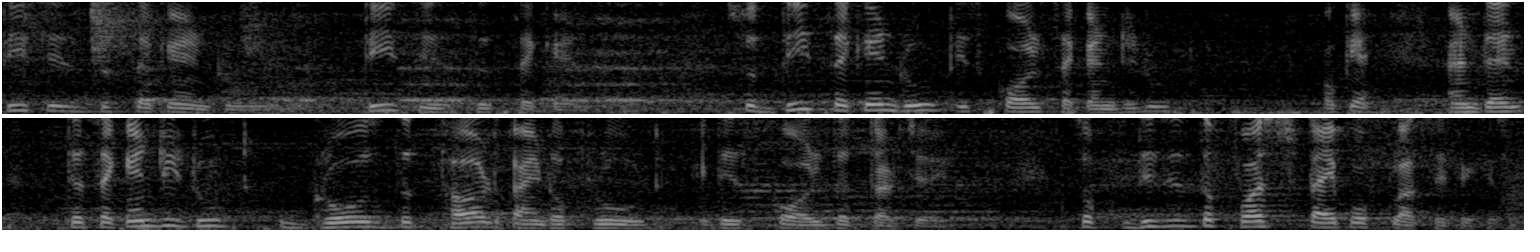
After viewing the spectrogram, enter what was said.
this is the second root this is the second. So this second root is called secondary root okay? And then the secondary root grows the third kind of root it is called the tertiary so this is the first type of classification.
